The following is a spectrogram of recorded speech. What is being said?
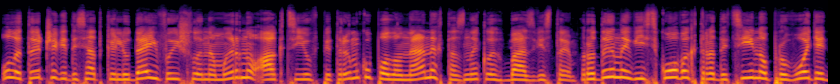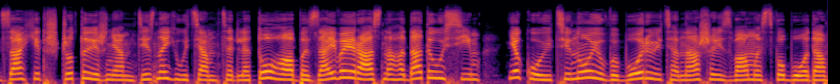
У Летичеві десятки людей вийшли на мирну акцію в підтримку полонених та зниклих безвісти. Родини військових традиційно проводять захід щотижня. Дізнаються, це для того, аби зайвий раз нагадати усім, якою ціною виборюється наша із вами свобода.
